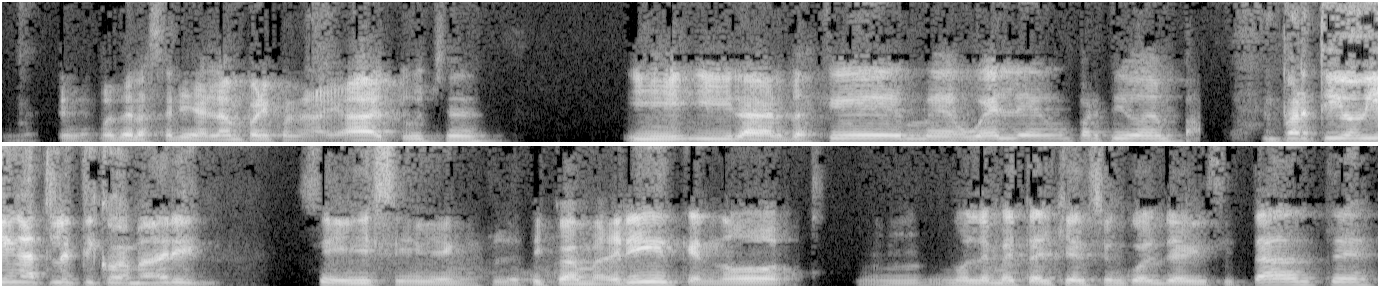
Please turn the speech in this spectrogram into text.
este, después de la salida de Lampard y con la llegada de Tuchel y, la verdad es que me huele un partido de empate. Un partido bien Atlético de Madrid. Sí, sí, bien Atlético de Madrid, que no, no le mete al Chelsea un gol de visitante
